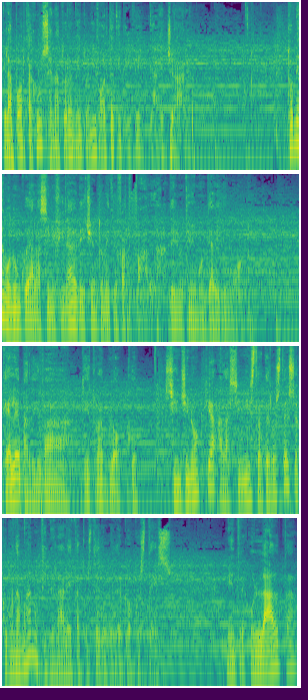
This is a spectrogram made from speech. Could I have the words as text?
e la porta con sé naturalmente ogni volta che deve gareggiare. Torniamo dunque alla semifinale dei 100 metri farfalla degli ultimi mondiali di nuoto. Caleb arriva dietro al blocco, si inginocchia alla sinistra dello stesso e con una mano tiene la letta posteriore del blocco stesso, mentre con l'altra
